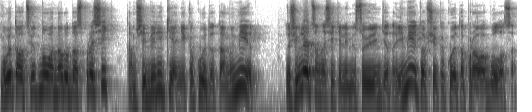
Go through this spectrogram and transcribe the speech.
у этого цветного народа спросить, там сибиряки, они какую-то там имеют, то есть являются носителями суверенитета, имеют вообще какое-то право голоса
